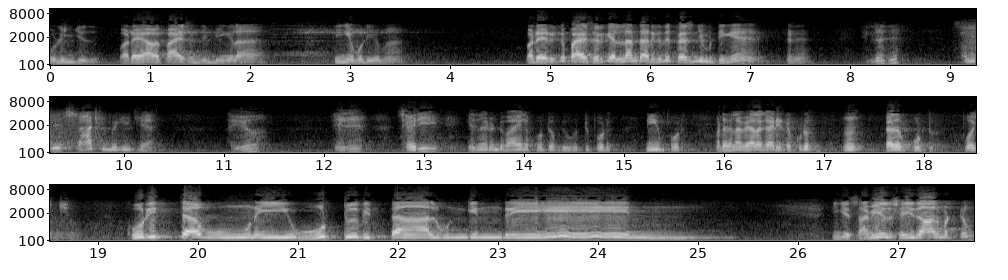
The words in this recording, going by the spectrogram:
ஒளிஞ்சது. வடையா பாயசம் திம்பிங்களா? திங்க முடியுமா? வடை இருக்கு பாயசம் இருக்கு எல்லாம் தான் இருக்குது பிசைஞ்சு விட்டீங்க என்னது? இது ஸ்டார்ட் இமீடியட்லியா ஐயோ என்ன சரி ஏதோ ரெண்டு வாயில போட்டு அப்படி விட்டு போடு. நீயும் போடு. மற்றதெல்லாம் வேலைக்காரிட்ட கொடு. ம், கதை போட்டு. போச்சு. குறித்த ஊனை ஊட்டுவித்தால் உண்கின்றேன். இங்க சமையல் செய்தால் மட்டும்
